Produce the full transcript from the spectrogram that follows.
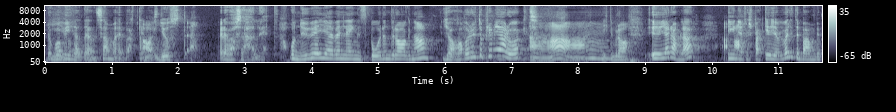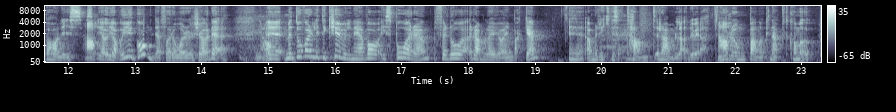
Då var vi Ja. helt ensamma i backen. Ja, just det. Det var så härligt. Och nu är ju även längdspåren dragna. Jag har varit ute och premiäråkt. Ah, gick det bra? Eh, Jag ramlade i nedförsbacke. Jag var lite Bambi på hal is. Ja. Jag, jag var ju igång där förra året och körde. Ja. Eh, Men då var det lite kul när jag var i spåren, för då ramlade jag i en backe. Eh, Ja men riktigt såhär tantramla du vet. Ja. På rumpan och knappt kom upp.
